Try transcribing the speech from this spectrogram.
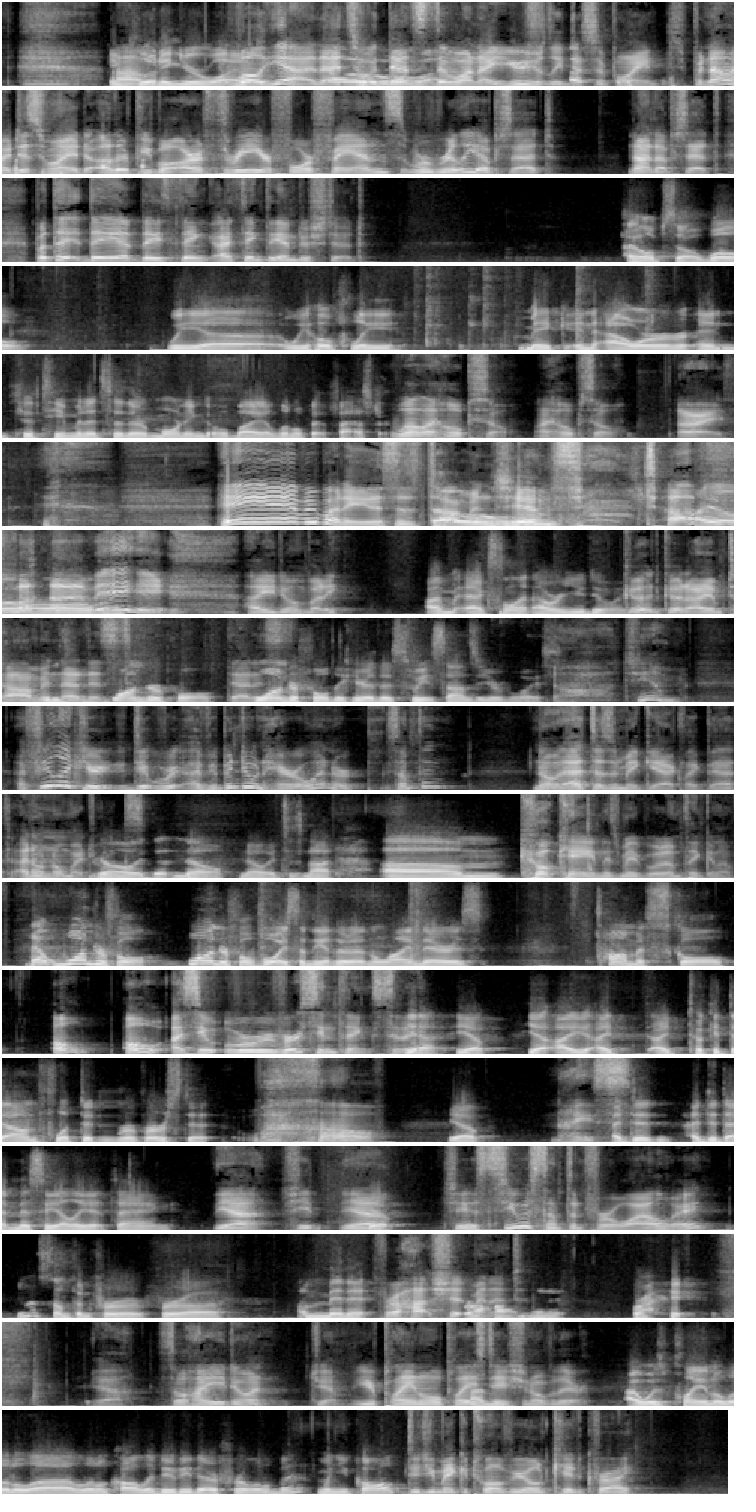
Um, Including your wife. Well, yeah, that's what, that's Oh. the one I usually disappoint. but now I disappointed other people. Our three or four fans were really upset. Not upset, but they they they think I think they understood. I hope so. Well, we uh we hopefully make an hour and 15 minutes of their morning go by a little bit faster. Well, I hope so. I hope so. All right. hey everybody, this is Tom and Jim's top Hi-yo. five. Hey, how you doing, buddy? I'm excellent. How are you doing? Good, good. I am Tom, and that is wonderful. that is- wonderful to hear the sweet sounds of your voice. Oh, Jim. I feel like you're. did- were- Have you been doing heroin or something? No, that doesn't make you act like that. I don't know my drugs. No, it does, no, no, it does not. Um, Cocaine is maybe what I'm thinking of. that wonderful, wonderful voice on the other end of the line there is Thomas Skull. Oh, oh, I see. We're reversing things today. Yeah, yep, yeah. I, I, I took it down, flipped it, and reversed it. Wow. Yep, Nice. I did. I did that Missy Elliott thing. Yeah. She. Yeah. Yep. She was. She was something for a while, right? It was something for for a a minute, For a hot shit for a minute. hot minute, right? Yeah. So how you doing, Jim? You're playing a little PlayStation over there. I was playing a little uh, little Call of Duty there for a little bit when you called. Did you make a 12 year old kid cry?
